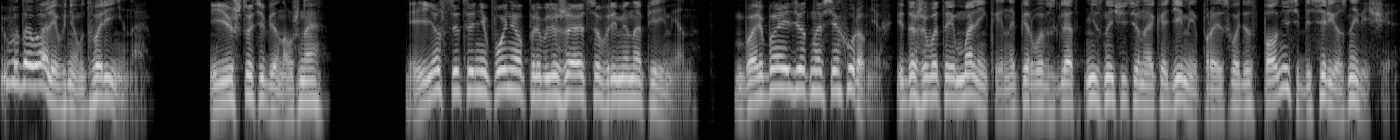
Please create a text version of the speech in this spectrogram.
выдавали в нем дворянина. «И что тебе нужно?» «Если ты не понял, приближаются времена перемен. Борьба идет на всех уровнях, и даже в этой маленькой, на первый взгляд, незначительной академии происходят вполне себе серьезные вещи.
